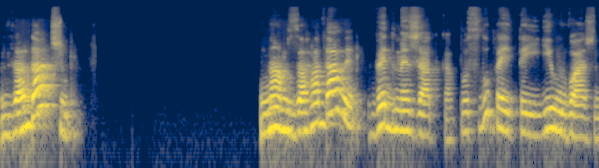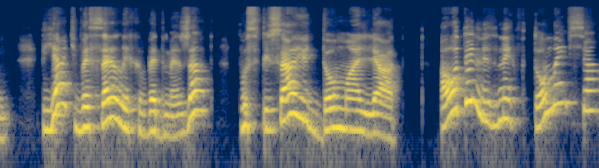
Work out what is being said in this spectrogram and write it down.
задачу нам загадали ведмежатка. Послухайте її уважно. П'ять веселих ведмежат поспішають до малят, а один із них втомився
